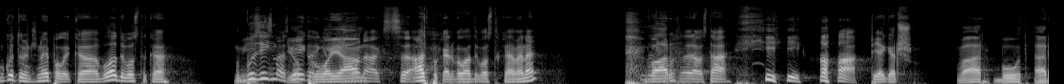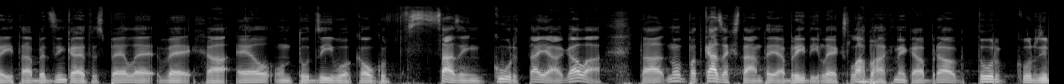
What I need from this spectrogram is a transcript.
Un, ko tu viņš nepalika Vladivostokā? Būs īstenībā smieklīgi, ka viņš nonāks atpakaļ Vladivostokā, vai ne? Var. Nedaudz tā, piegaršu. Var būt arī tā, bet, zini, kā ja tu spēlē VHL un tu dzīvo kaut kur sazini, kur tajā galā. Tā, nu, pat Kazahstāna tajā brīdī liekas labāk nekā braukt tur, kur ir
